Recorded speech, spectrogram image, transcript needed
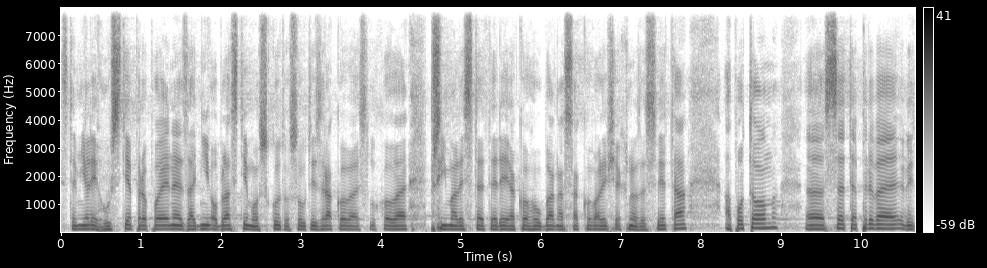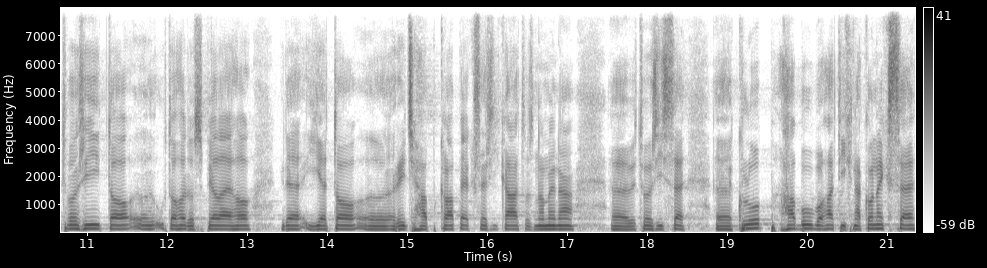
jste měli hustě propojené zadní oblasti mozku, to jsou ty zrakové, sluchové, přijímali jste tedy jako houba, nasakovali všechno ze světa a potom eh, se teprve vytvoří to u toho dospělého kde je to eh, Rich Hub Club, jak se říká, to znamená, eh, vytvoří se eh, klub hubů bohatých na konexe.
